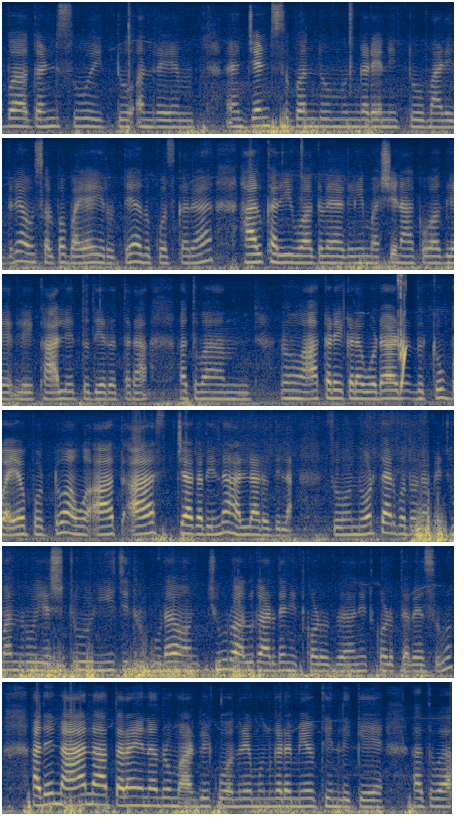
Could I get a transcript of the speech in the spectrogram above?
ಒಬ್ಬ ಗಂಡಸು ಇಟ್ಟು, ಅಂದರೆ ಜೆಂಟ್ಸ್ ಬಂದು ಮುಂದ್ಗಡೆ ನಿಂತು ಮಾಡಿದರೆ ಅವು ಸ್ವಲ್ಪ ಭಯ ಇರುತ್ತೆ. ಅದಕ್ಕೋಸ್ಕರ ಹಾಲು ಕರೆಯುವಾಗಲೇ ಆಗಲಿ, ಮಷಿನ್ ಹಾಕುವಾಗಲೇ ಆಗಲಿ, ಕಾಲು ಎತ್ತದೇ ಥರ ಅಥವಾ ಆ ಕಡೆ ಈ ಕಡೆ ಓಡಾಡೋದಕ್ಕೂ ಭಯಪಟ್ಟು ಅವು ಆ ಆ ಜಾಗದಿಂದ ಅಲ್ಲಾಡೋದಿಲ್ಲ. ಸೊ ನೋಡ್ತಾ ಇರ್ಬೋದು ನಮ್ಮ ಯಜಮಾನ್ರು ಎಷ್ಟು ಈಜಿದ್ರು ಕೂಡ ಒಂಚೂರು ಅಲ್ಗಾಡದೆ ನಿಂತ್ಕೊಳ್ಳೋದು, ನಿಂತ್ಕೊಳ್ಳುತ್ತವೆ ಹಸು. ಅದೇ ನಾನು ಆ ಥರ ಏನಾದರೂ ಮಾಡಲಿಕ್ಕೆ ಹೋದರೆ ಮುಂದ್ಗಡೆ ಮೇವು ತಿನ್ನಲಿಕ್ಕೆ ಅಥವಾ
